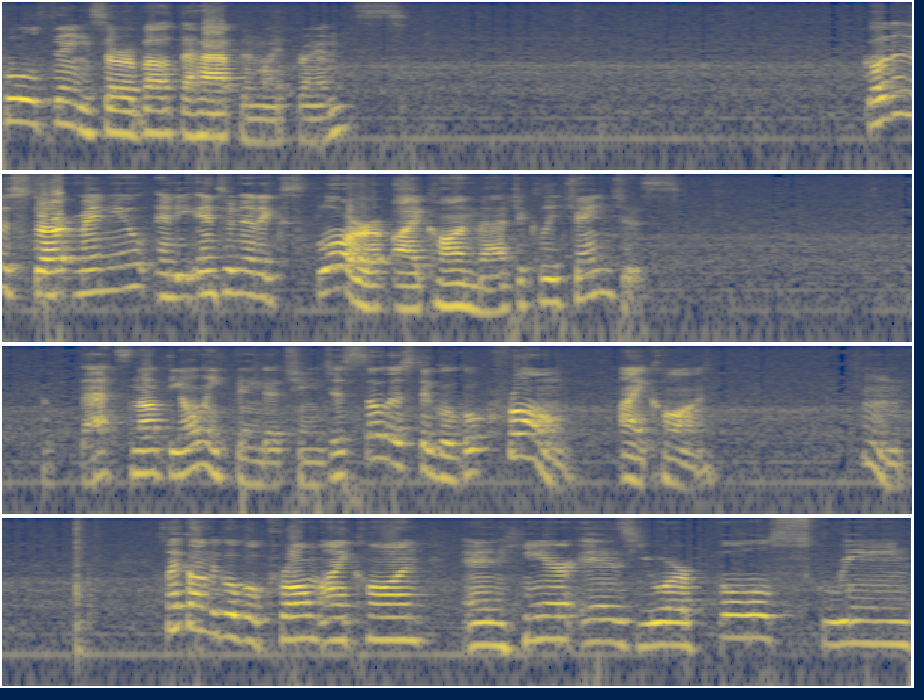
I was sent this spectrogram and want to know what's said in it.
cool things are about to happen, my friends. Go to the Start menu and the Internet Explorer icon magically changes. But that's not the only thing that changes, so does the Google Chrome icon. Hmm. Click on the Google Chrome icon and here is your full screen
